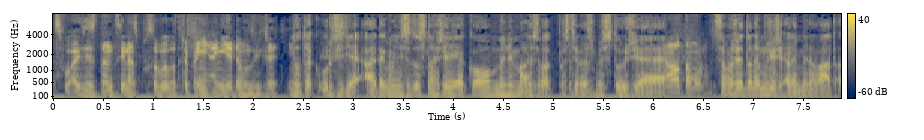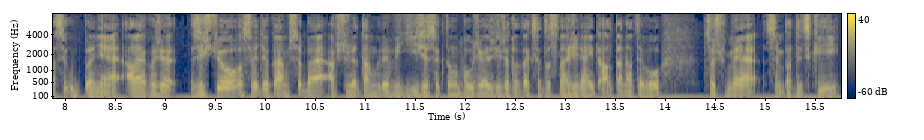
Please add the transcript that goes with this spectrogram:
svou existenci nespůsobuje utrpení ani jednomu zvířeti. No tak určitě, ale tak oni se to snaží jako minimalizovat, prostě mm-hmm. ve smyslu, že no, tomu. samozřejmě to nemůžeš eliminovat, asi úplně, ale jakože zjišťují o světě kolem sebe a všude tam, kde vidí, že se k tomu používají zvířata, tak se to snaží najít alternativu, což mi je sympatický.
